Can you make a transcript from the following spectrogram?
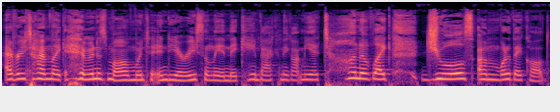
every time like him and his mom went to india recently and they came back and they got me a ton of like jewels. Um what are they called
